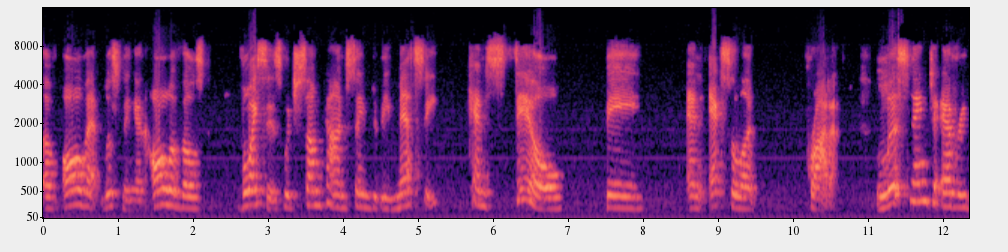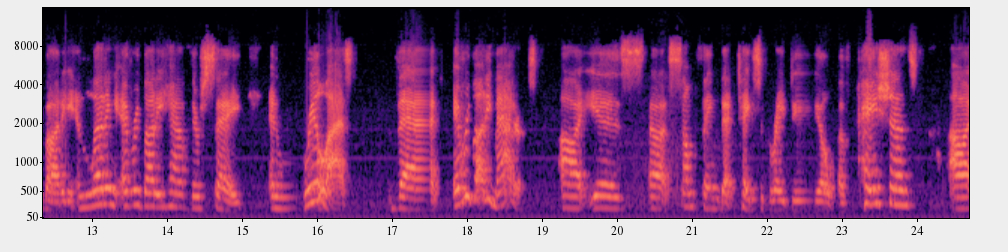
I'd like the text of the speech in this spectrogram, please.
of all that listening and all of those voices, which sometimes seem to be messy, can still be an excellent product. Listening to everybody and letting everybody have their say and realize that everybody matters uh, is uh, something that takes a great deal of patience uh,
